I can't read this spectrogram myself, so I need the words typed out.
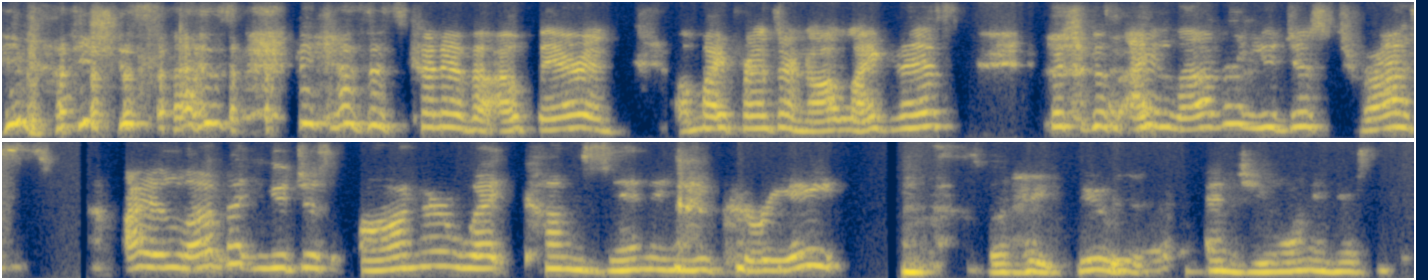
anybody, she says, because it's kind of out there and all my friends are not like this. But she goes, I love that you just trust. I love that you just honor what comes in and you create. That's what I do. Yeah. And do you want to hear something?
